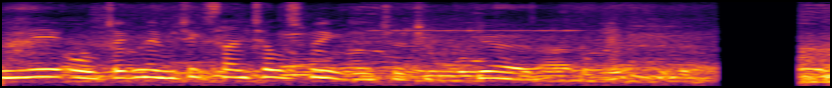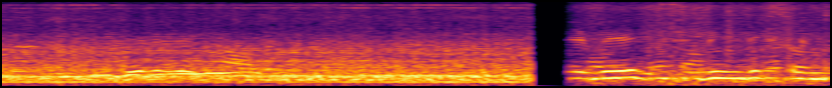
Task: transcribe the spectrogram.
Ne olacak ne bitecek? Sen çalışmaya gidiyorsun çocuk. Evet, bindik sonunda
